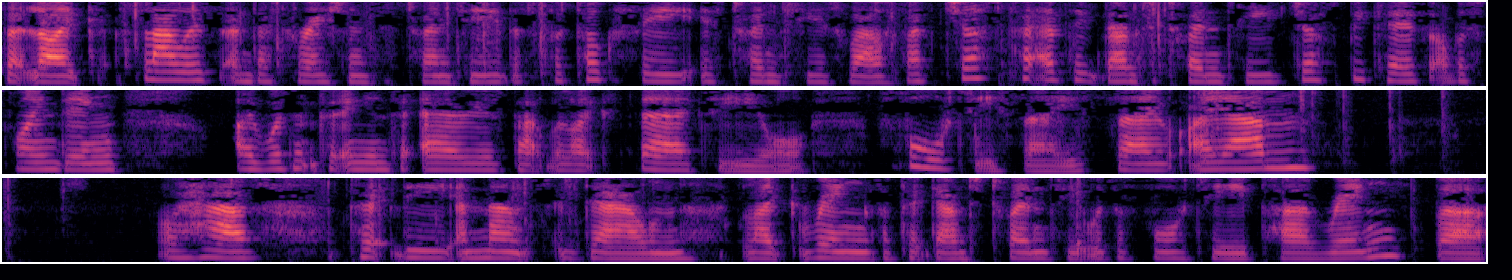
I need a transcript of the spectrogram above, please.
But like flowers and decorations is 20, the photography is 20 as well. So I've just put everything down to 20 just because I was finding I wasn't putting into areas that were like 30 or 40 say. So I am, I have put the amounts down. Like rings I put down to 20 it was a 40 per ring but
